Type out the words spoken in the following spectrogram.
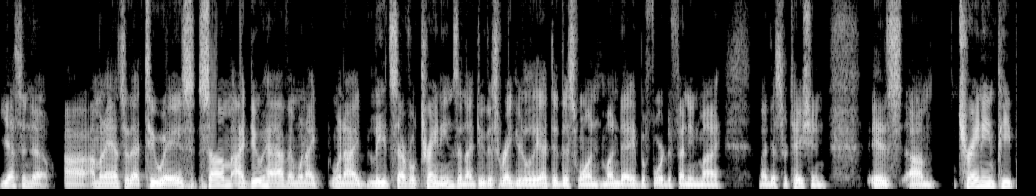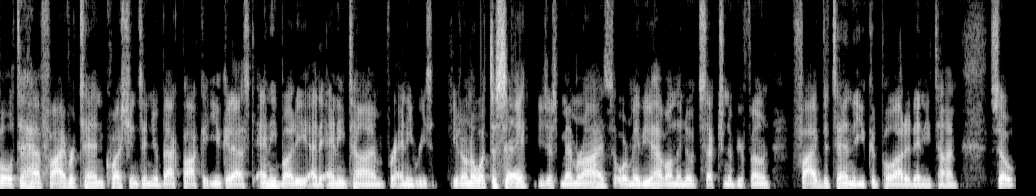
Yes and no. Uh, I'm going to answer that two ways. Some I do have, and when I when I lead several trainings, and I do this regularly. I did this one Monday before defending my my dissertation. Is um, training people to have five or ten questions in your back pocket. You could ask anybody at any time for any reason. You don't know what to say, you just memorize, or maybe you have on the notes section of your phone five to ten that you could pull out at any time. So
